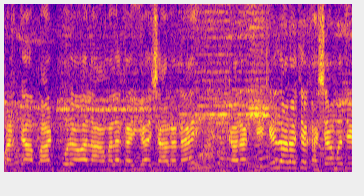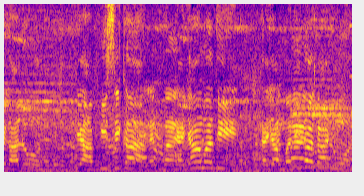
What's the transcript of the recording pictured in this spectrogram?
पण त्या पाठपुराव्याला आम्हाला काही यश आलं नाही. कारण ठेकेदाराच्या घशामध्ये घालून ती अभिसिका त्याच्यामध्ये त्याच्या मलिदा काढून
